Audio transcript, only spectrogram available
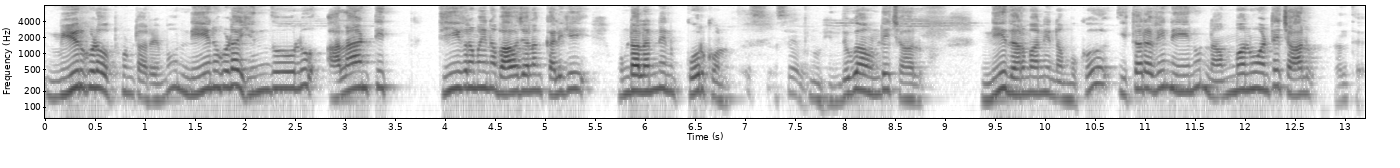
మీరు కూడా ఒప్పుకుంటారేమో నేను కూడా హిందువులు అలాంటి తీవ్రమైన భావజాలం కలిగి ఉండాలని నేను కోరుకోను. నువ్వు హిందువుగా ఉండి చాలు. నీ ధర్మాన్ని నమ్ముకో ఇతరవి నేను నమ్మను అంటే చాలు. అంతే.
